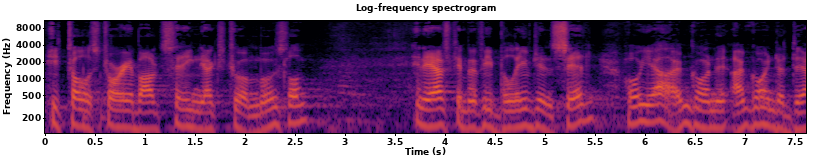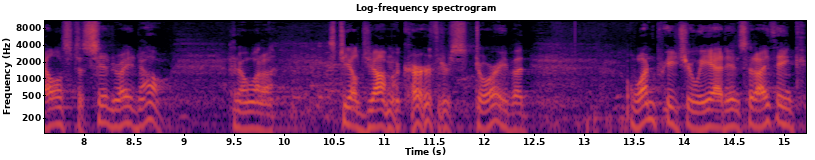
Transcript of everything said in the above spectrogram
he told a story about sitting next to a Muslim and asked him if he believed in sin. Oh yeah, I'm going to I'm going to Dallas to sin right now. I don't want to steal John MacArthur's story, but one preacher we had in said, "I think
